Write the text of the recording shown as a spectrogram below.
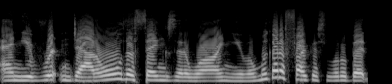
and you've written down all the things that are worrying you. And we're going to focus a little bit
